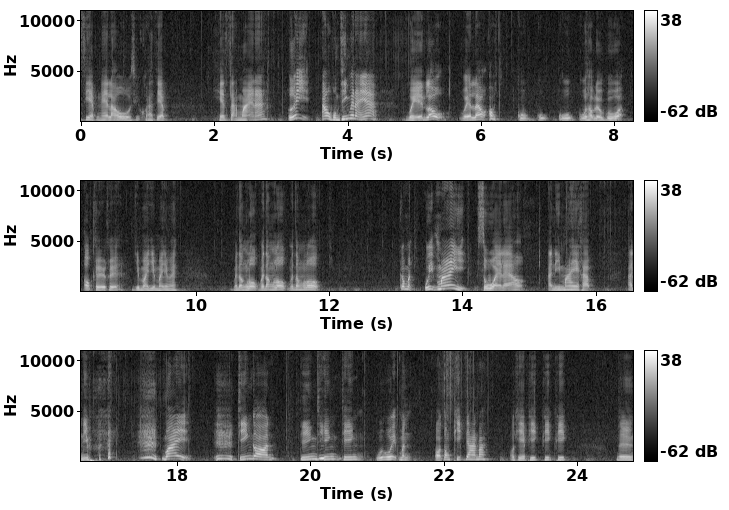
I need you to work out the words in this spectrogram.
เสียบไงเราคลิกขวาเสียบเห็ดสามไม้นะเอ้ยเอ้าผมทิ้งไปไหนอะเวนแล้วเวนแล้วเอากูกูกูกูทำเร็วกูวะโอเคโอเคยิ้มมายิ้มมายิ้มมาไม่ต้องโลกไม่ต้องโลกไม่ต้องโลก ก็มันอุ้ยไม่สวยแล้ว อันนี้ไม่ครับ อันนี้ไม่ไม่ ทิ้งก่อน ทิ้งทิ้งทิ้งอุ้ยอุ้ยมันอ๋อต้องพลิกด้านปะโอเคพลิกพลิกพลิกหนึ่ง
